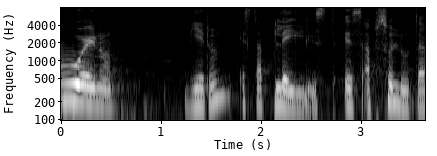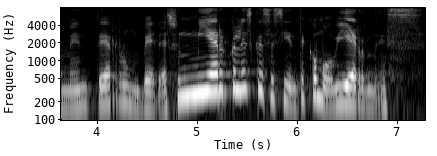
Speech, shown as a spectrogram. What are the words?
bueno, ¿vieron? Esta playlist es absolutamente rumbera. Es un miércoles que se siente como viernes.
